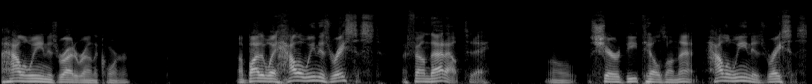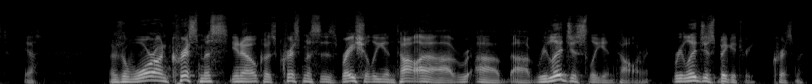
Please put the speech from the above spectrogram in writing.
Halloween is right around the corner. Uh, by the way, Halloween is racist. I found that out today. I'll share details on that. Halloween is racist. Yes. There's a war on Christmas, you know, because Christmas is racially intolerant, uh, uh, uh, religiously intolerant, religious bigotry, Christmas.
